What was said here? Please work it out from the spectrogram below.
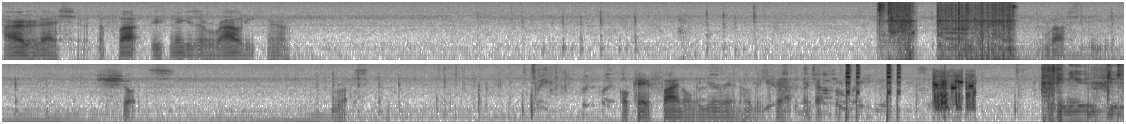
Tired of that shit. What the fuck? These rowdy, man. Rusty. Shuts. Rusty. Okay, finally, you're in. Holy crap. Can you just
